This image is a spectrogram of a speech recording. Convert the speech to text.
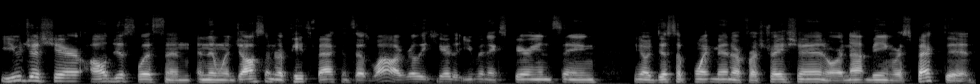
you just share, I'll just listen. And then when Jocelyn repeats back and says, Wow, I really hear that you've been experiencing, you know, disappointment or frustration or not being respected.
